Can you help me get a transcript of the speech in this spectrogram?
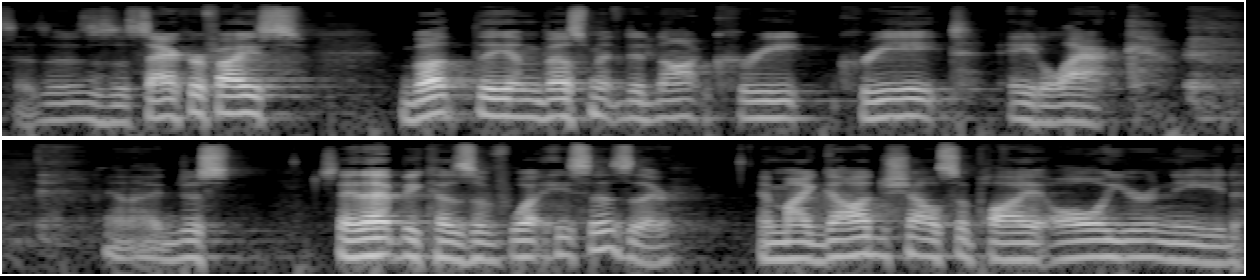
says this is a sacrifice, but the investment did not create create a lack. And I just say that because of what he says there. And my God shall supply all your need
